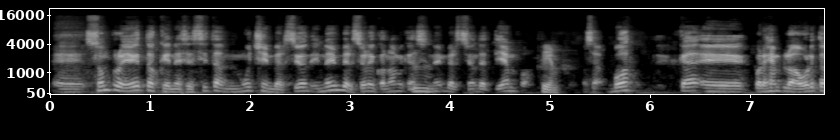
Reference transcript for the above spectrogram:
eh, son proyectos que necesitan mucha inversión, y no inversión económica, sino inversión de tiempo. Tiempo. O sea, vos, eh, por ejemplo, ahorita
